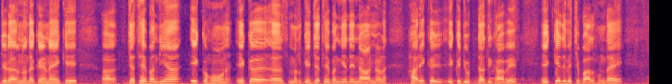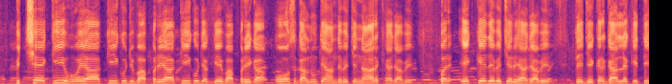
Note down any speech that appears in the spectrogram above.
ਜਿਹੜਾ ਉਹਨਾਂ ਦਾ ਕਹਿਣਾ ਹੈ ਕਿ ਜਥੇਬੰਦੀਆਂ ਇੱਕ ਹੋਣ ਇੱਕ ਮਤਲਬ ਕਿ ਜਥੇਬੰਦੀਆਂ ਦੇ ਨਾਲ ਨਾਲ ਹਰ ਇੱਕ ਇਕਜੁੱਟ ਦਾ ਦਿਖਾਵੇ ਏਕੇ ਦੇ ਵਿੱਚ ਬਲ ਹੁੰਦਾ ਹੈ ਪਿੱਛੇ ਕੀ ਹੋਇਆ ਕੀ ਕੁਝ ਵਾਪਰਿਆ ਕੀ ਕੁਝ ਅੱਗੇ ਵਾਪਰੇਗਾ ਉਸ ਗੱਲ ਨੂੰ ਧਿਆਨ ਦੇ ਵਿੱਚ ਨਾ ਰੱਖਿਆ ਜਾਵੇ ਪਰ ਏਕੇ ਦੇ ਵਿੱਚ ਰਿਹਾ ਜਾਵੇ। ਤੇ ਜੇਕਰ ਗੱਲ ਕੀਤੀ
